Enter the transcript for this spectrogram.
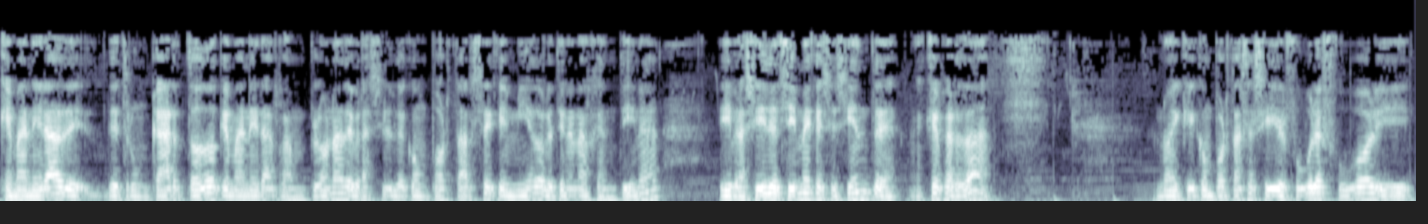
Qué manera de, truncar todo, qué manera ramplona de Brasil de comportarse, qué miedo le tienen a Argentina. Y Brasil, decime que se siente. Es que es verdad. No hay que comportarse así. El fútbol es fútbol y,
